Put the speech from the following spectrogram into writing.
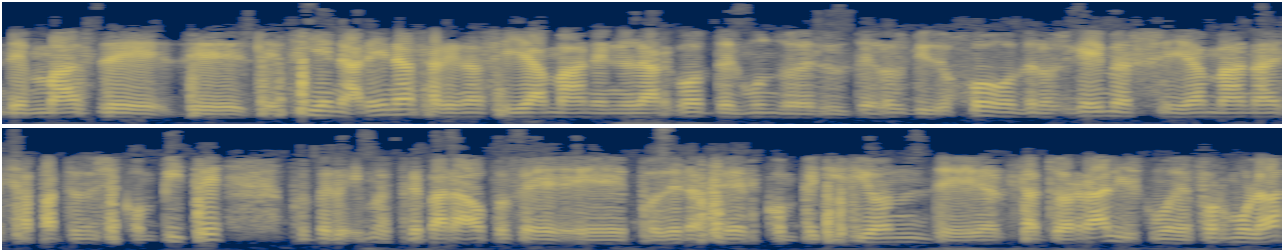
de más de, de, de 100 arenas, arenas se llaman en el argot del mundo de los videojuegos, de los gamers, se llaman a esa parte donde se compite, pues hemos preparado pues, eh, poder hacer competición de tanto de rallies como de fórmula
